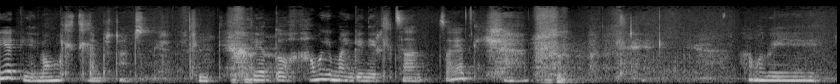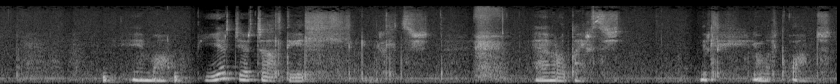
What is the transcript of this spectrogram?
Яг тийм Монголд л амьдарч байгаа юм чинь. Тэгээд одоо хамаагийн маа ингэ нэрлэлцэн. За яа тийш. Хамаагүй юм аа. Ярьж ярьж байгаа л тэгэл нэрлэлцэн шүү дээ. Амар удаа ирсэн шүү дээ. Нэрлэх юм болдгоо юм чинь.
